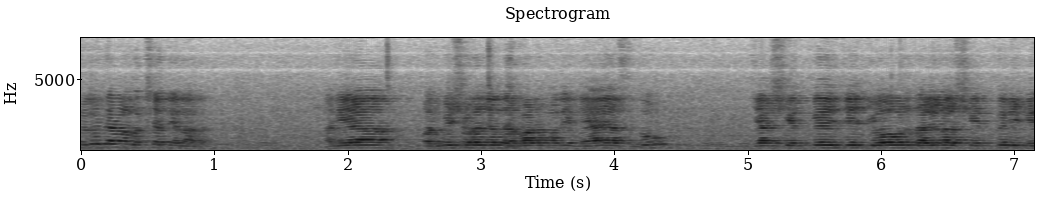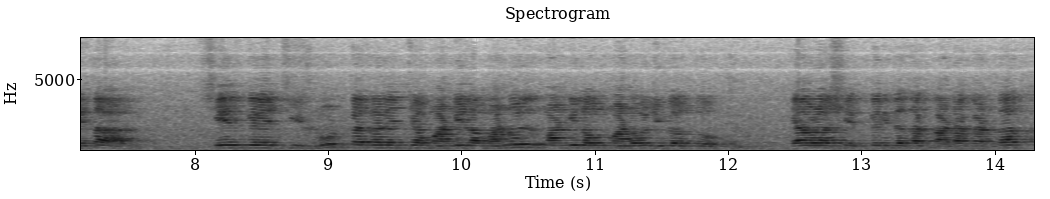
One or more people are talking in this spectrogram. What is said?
सगळं त्यांना लक्षात येणार आणि या परमेश्वराच्या दरबारामध्ये न्याय असतो. ज्या शेतकऱ्यांच्या जीवावर झालेला शेतकरी नेता शेतकऱ्यांची लूट करणाऱ्यांच्या मांडीला मांडू मांडी लावून मांडवली करतो. त्यावेळेला शेतकरी त्याचा काटा काढतात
